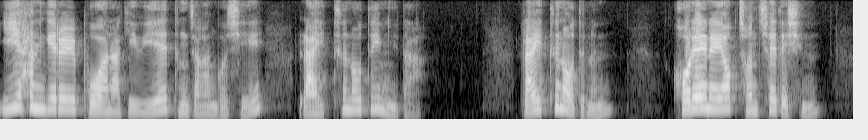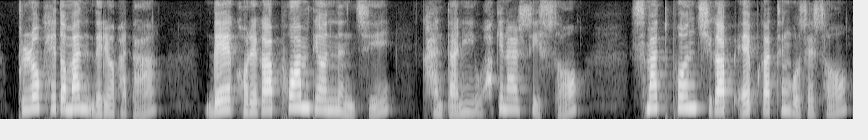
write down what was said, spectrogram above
이 한계를 보완하기 위해 등장한 것이 라이트 노드입니다. 라이트 노드는 거래 내역 전체 대신 블록 헤더만 내려받아 내 거래가 포함되었는지 간단히 확인할 수 있어 스마트폰 지갑 앱 같은 곳에서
